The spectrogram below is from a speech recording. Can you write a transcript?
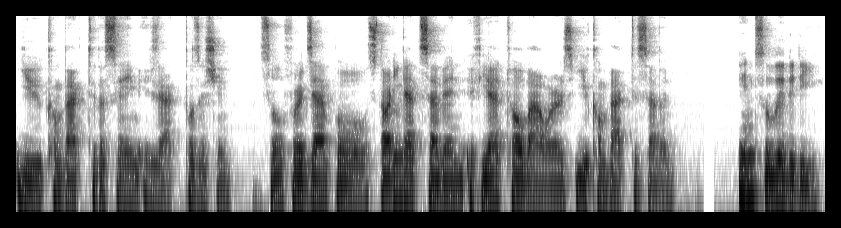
you come back to the same exact position. So for example, starting at 7, if you add 12 hours, you come back to 7. In Solidity,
